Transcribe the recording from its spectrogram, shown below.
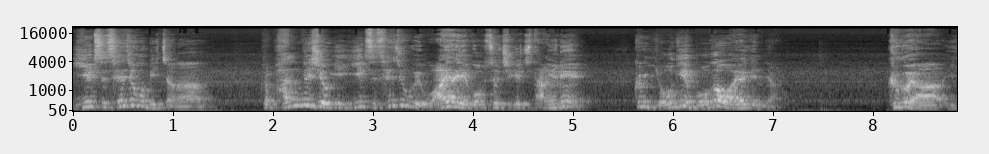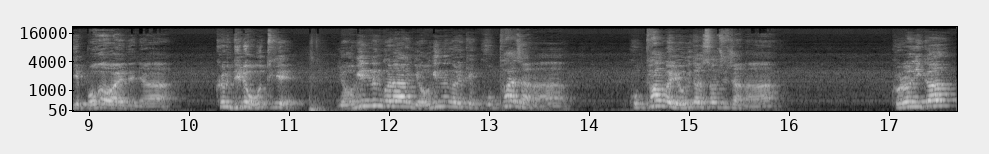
EX 세제곱이 있잖아. 그럼 반드시 여기 EX 세제곱이 와야 얘가 없어지겠지 당연히. 그럼 여기에 뭐가 와야겠냐? 그거야. 이게 뭐가 와야 되냐? 그럼 니네 어떻게 여기 있는 거랑 여기 있는 걸 이렇게 곱하잖아. 곱한 걸 여기다 써주잖아. 그러니까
